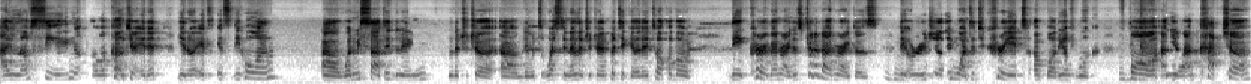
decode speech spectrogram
I love seeing our culture in it. You know, it's it's the whole uh, when we started doing literature, um, they would West Indian literature in particular, they talk about the Caribbean writers, Trinidad writers. They originally wanted to create a body of work for and you know and capture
